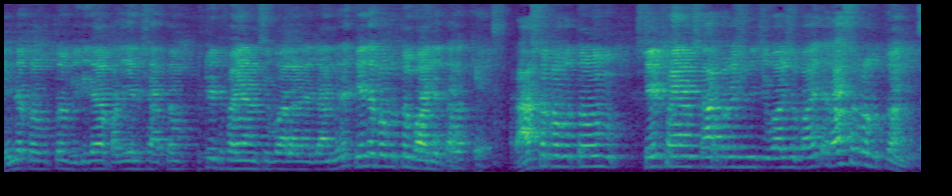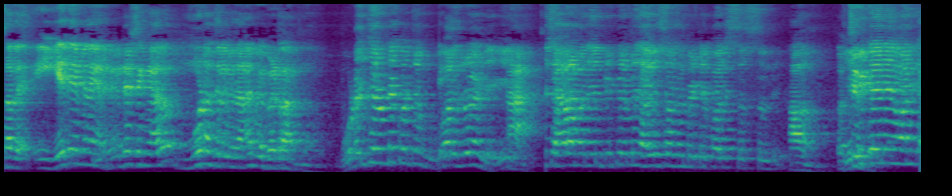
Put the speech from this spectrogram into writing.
కేంద్ర ప్రభుత్వం విధిగా పదిహేను శాతం ఫిఫ్టీ ఫైనాన్స్ ఇవ్వాలనే దాని మీద కేంద్ర ప్రభుత్వం బాధ్యత. ఓకే. రాష్ట్ర ప్రభుత్వం స్టేట్ ఫైనాన్స్ కార్పొరేషన్ నుంచి ఇవ్వాల్సిన బాధ్యత రాష్ట్ర ప్రభుత్వానికి. సరే ఏదేమైనా వెంకటేశం గారు మూడంచెల విధానం బెటర్ అంటున్నారు. మూడంచెలు ఉంటే కొంచెం ఇవాళ చూడండి. చాలా మంది ఎంపీల మీద అవిశ్వాసం పెట్టే పరిస్థితి వస్తుంది. ఎందుకైనా మనకి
